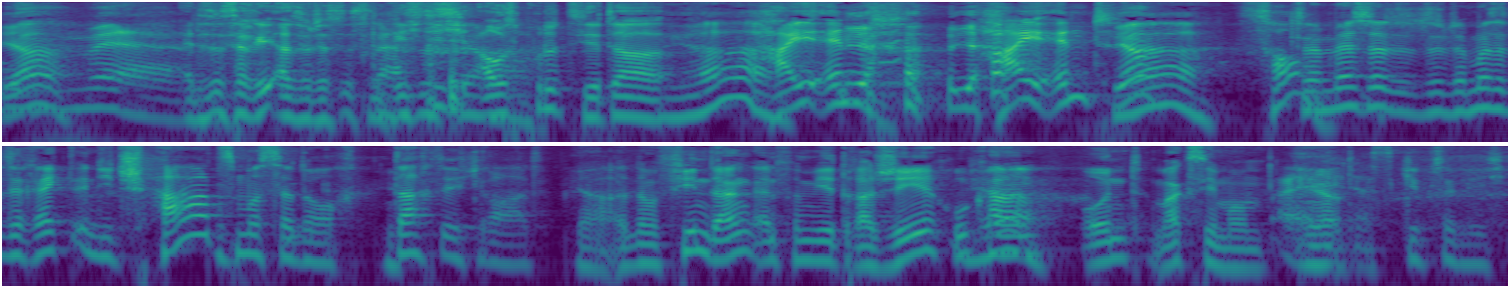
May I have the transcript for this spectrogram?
Ja. Ja, das ist ja, also das ist ein richtig ausproduzierter Ja. High-End, High-End Ja. Song. Da muss, er, da muss er direkt in die Charts, muss er doch. Dachte ich gerade. Ja, also vielen Dank an von mir Dragé, Rukan Ja. und Maximum. Ey, ja. das gibt's ja nicht.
